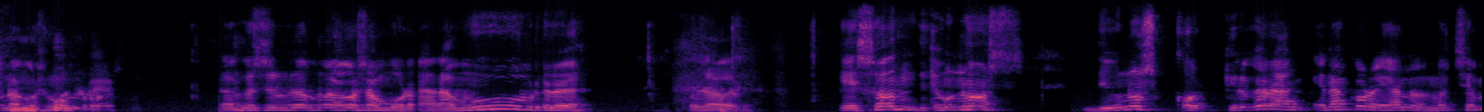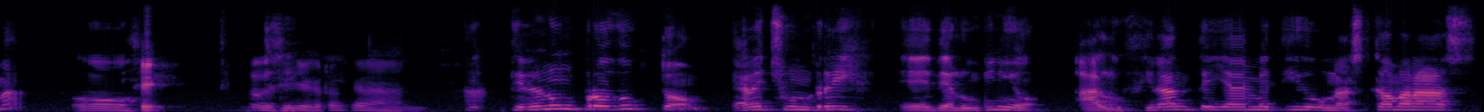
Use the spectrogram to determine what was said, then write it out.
una cosa, muy, una cosa, una, una cosa muy rara. Pues a ver, que son de unos, de unos, creo que eran, eran coreanos, ¿no, Chema? O, sí. Creo que sí, sí, yo creo que eran. Tienen un producto, han hecho un rig eh, de aluminio alucinante y han metido unas cámaras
